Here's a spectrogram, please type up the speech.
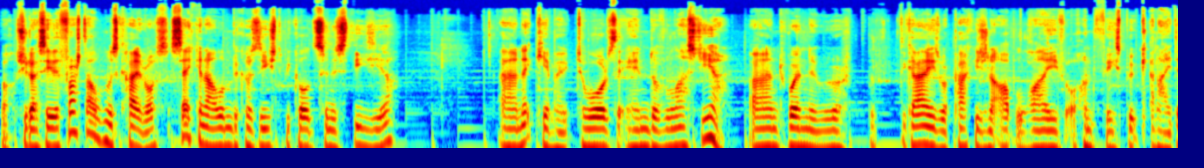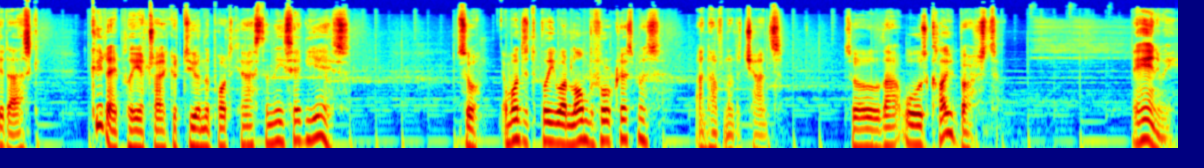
well, should I say, the first album was Kyros, second album because they used to be called Synaesthesia, and it came out towards the end of last year. And when they were, the guys were packaging it up live on Facebook, and I did ask, could I play a track or two on the podcast, and they said yes. So I wanted to play one long before Christmas, and haven't had a chance. So that was Cloudburst. Anyway,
